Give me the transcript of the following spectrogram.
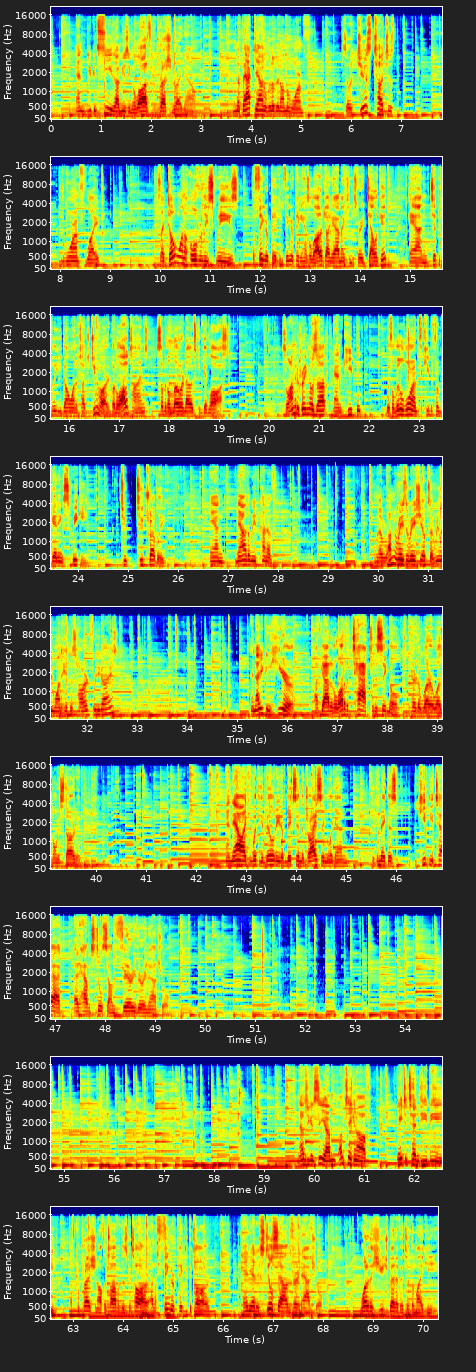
And you can see that I'm using a lot of compression right now. I'm gonna back down a little bit on the warmth, so it just touches the warmth light. Because I don't want to overly squeeze the finger picking. Finger picking has a lot of dynamics and it's very delicate. and typically you don't want to touch too hard, but a lot of times some of the lower notes can get lost. So I'm going to bring those up and keep it with a little warmth, to keep it from getting squeaky, too, too trebly. And now that we've kind of, I'm going to I'm gonna raise the ratio because I really want to hit this hard for you guys. And now you can hear I've added a lot of attack to the signal compared to where it was when we started. And now I can, with the ability to mix in the dry signal again, we can make this, keep the attack and have it still sound very, very natural. And as you can see, I'm, I'm taking off 8 to 10 dB of compression off the top of this guitar on a finger-picked guitar, and yet it still sounds very natural. One of the huge benefits of the Mike E.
